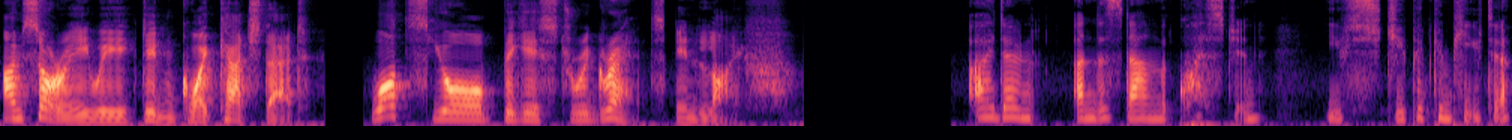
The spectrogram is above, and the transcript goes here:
I'm sorry, we didn't quite catch that. What's your biggest regret in life? I don't understand the question, you stupid computer.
